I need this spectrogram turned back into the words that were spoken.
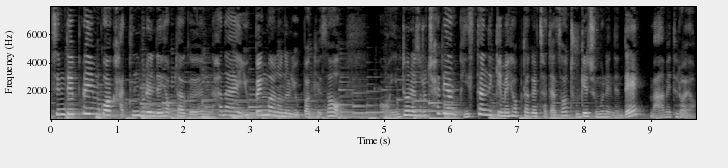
침대 프레임과 같은 브랜드의 협탁은 하나에 600만 원을 육박해서 어, 인터넷으로 최대한 비슷한 느낌의 협탁을 찾아서 두 개 주문했는데 마음에 들어요.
